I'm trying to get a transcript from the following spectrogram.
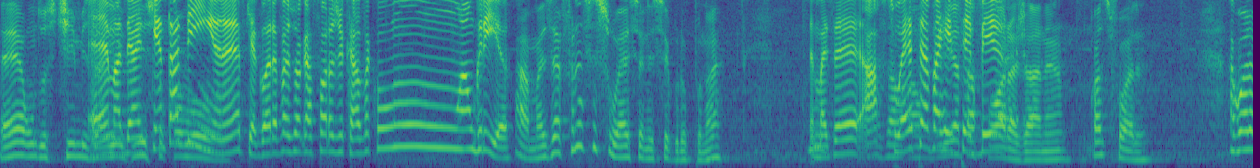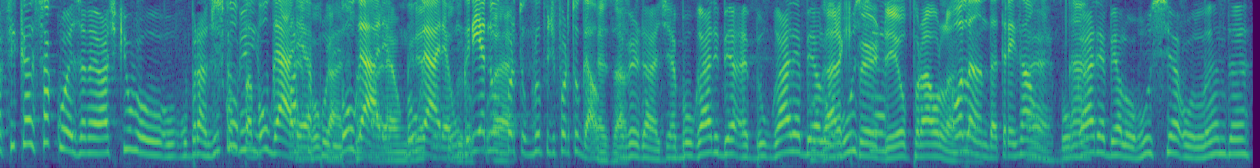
É um dos times É, aí mas deu uma esquentadinha, como- né? Porque agora vai jogar fora de casa com a Hungria. Ah, mas é França e Suécia nesse grupo, né? Mas é a Mas Suécia a vai tá receber. fora já, né? Quase fora. Agora fica essa coisa, né? Eu acho que o, o- Brasil Desculpa, também Bulgária. passa por Bulgária. isso. Bulgária. É, a Hungria Bulgária. tá outro Hungria grupo. no É. Grupo de Portugal. É Exato. verdade. É Bulgária, é Bulgária, Bulgária que Bielorrússia. perdeu pra Holanda. Holanda, 3x1. É, Bulgária, Bielorrússia, Holanda,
